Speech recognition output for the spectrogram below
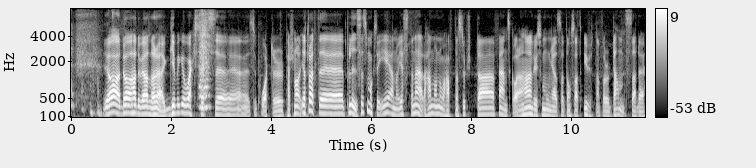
ja, då hade vi alla där. Gbg Waxtrax eh, supporterpersonal. Jag tror att eh, polisen som också är en av gästerna här, han har nog haft den största fanskaran. Han hade ju så många så att de satt utanför och dansade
